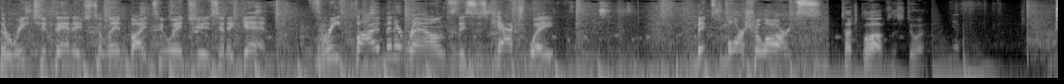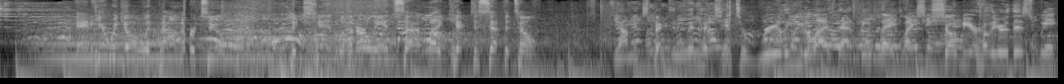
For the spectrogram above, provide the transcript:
the reach advantage to Lynn by two inches. And again, three five-minute rounds. This is catch weight, mixed martial arts. Touch gloves, let's do it. And here we go with bout number two. The Chin with an early inside leg kick to set the tone. Yeah, I'm expecting Lin Chin to really utilize that lead leg like she showed me earlier this week.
